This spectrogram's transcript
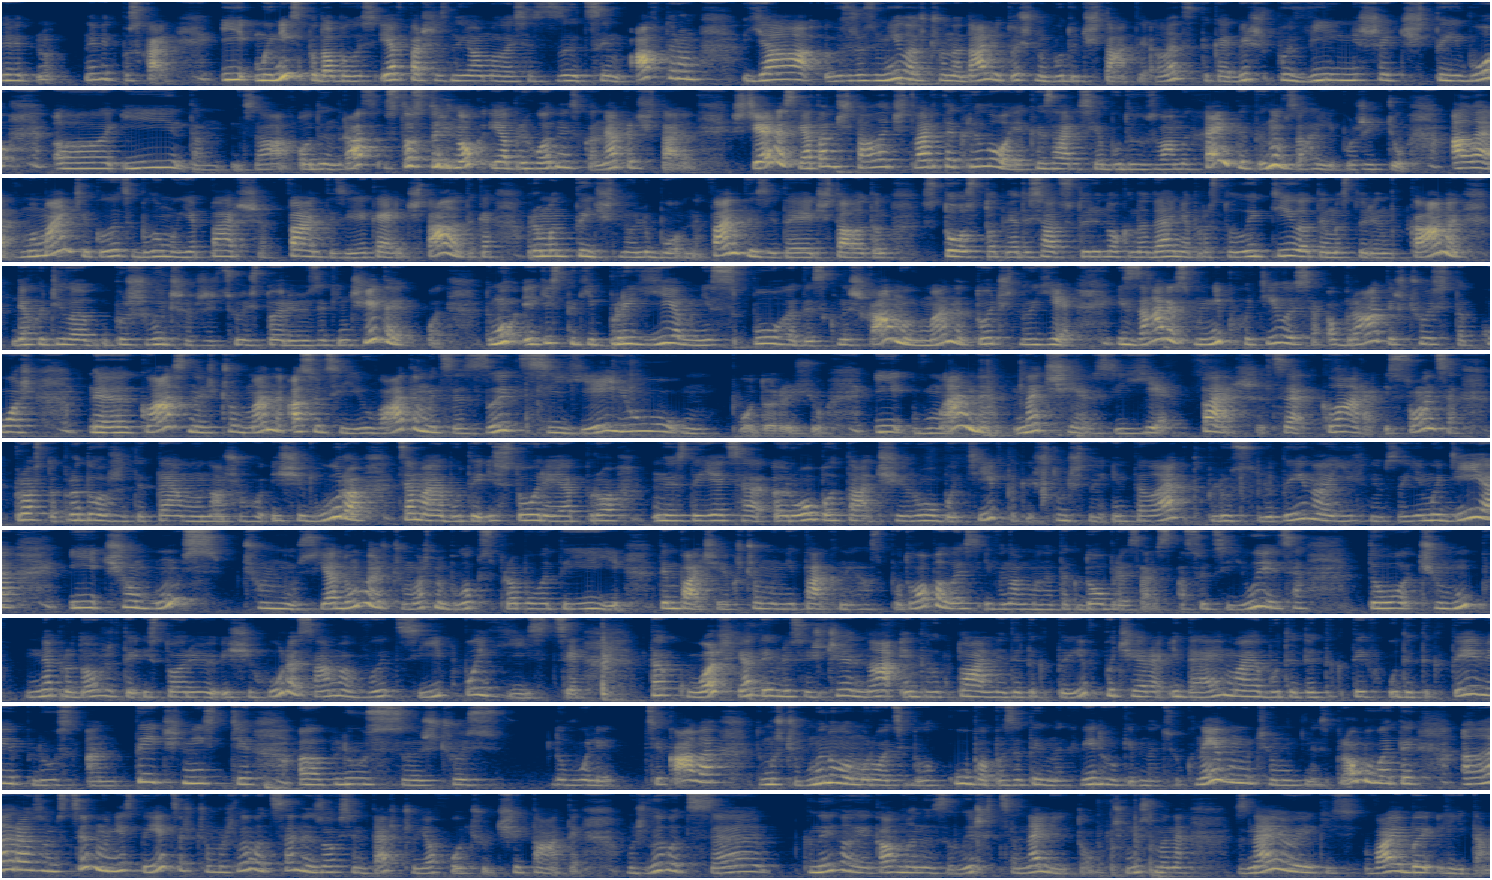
Не, від, ну, не відпускай. І мені сподобалось, я вперше знайомилася з цим автором. Я зрозуміла, що надалі точно буду читати, але це таке більш повільніше чтиво. Е, і там за один раз 100 сторінок я пригодницько не прочитаю. Ще раз я там читала четверте крило, яке зараз я буду з вами хейтити, ну взагалі по життю. Але в моменті, коли це було моє перше фентезі, яке я читала, таке романтично любовне фентезі, де я читала там 100-150 сторінок на день, я просто летіла тими сторінками. Де хотіла пошвидше вже цю історію закінчити. От тому якісь такі приємні спогади з книжками в мене точно є. І зараз мені б хотілося обрати щось також е, класне, що в мене асоціюватиметься з цією подорожю. І в мене на черзі є перше це Клара і Сонце. Просто продовжити тему нашого Ішігура. Це має бути історія про, не здається, робота чи роботів, такий штучний інтелект, плюс людина, їхня взаємодія. І чомусь, чомусь, я думаю, що можна було б спробувати її. Тим паче, якщо мені та книга сподобалась і вона в мене так добре зараз асоціюється, то чому б не продовжити історію Ішігура саме в цій поїздці? Також я дивлюся ще на інтелектуальний детектив. Печера ідей має бути детектив у детективі, плюс античність, е, плюс щось доволі цікаве, тому що в минулому році було купа позитивних відгуків на цю книгу, чому б не спробувати. Але разом з цим мені здається, що можливо це не зовсім те, що я хочу читати. Можливо, це книга, яка в мене залишиться на літо. Чомусь в мене з нею якісь вайби літа.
